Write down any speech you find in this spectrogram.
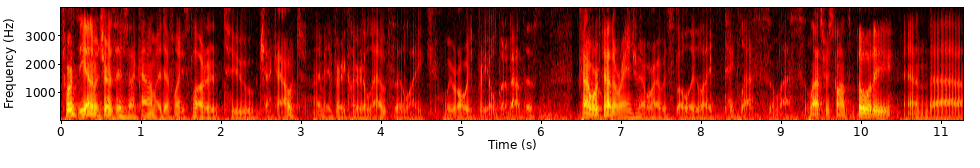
Towards the end of insuranceagents.com, I definitely started to check out. I made it very clear to Lev that like we were always pretty open about this. Kind of worked out an arrangement where I would slowly like take less and less and less responsibility, and uh,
